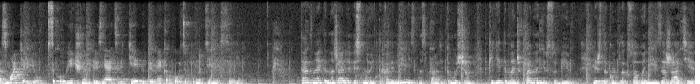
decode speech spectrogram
е, з матір'ю, психологічно відрізняється від тієї дитини, яка виховується в повноцінній сім'ї. Так, знаєте, на жаль, існує така відмінність насправді, тому що такі діти менш впевнені в собі, більш закомплексовані, зажаті.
